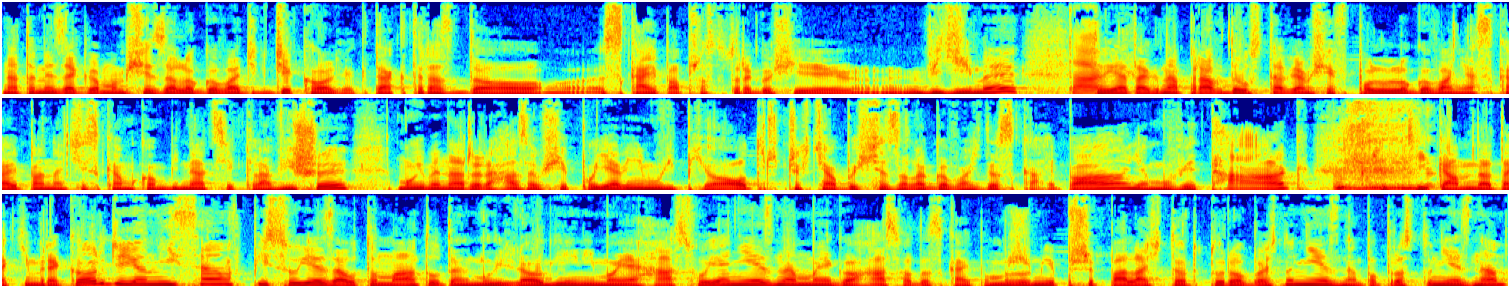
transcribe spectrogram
natomiast jak mam się zalogować gdziekolwiek, tak, teraz do Skype'a, przez którego się widzimy, tak. to ja tak naprawdę ustawiam się w polu logowania Skype'a, naciskam kombinację klawiszy, mój menadżer haseł się pojawia i mówi Piotr, czy chciałbyś się zalogować do Skype'a? Ja mówię tak, czy klikam na takim rekordzie i on mi sam wpisuje z automatu ten mój login i moje hasło. Ja nie znam mojego hasła do Skype'a, możesz mnie przypalać, torturować, no nie znam, po prostu nie znam,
